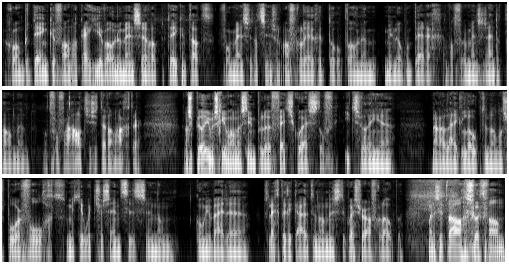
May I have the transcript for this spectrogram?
gewoon bedenken van... oké, hier wonen mensen, wat betekent dat voor mensen... dat ze in zo'n afgelegen dorp wonen, midden op een berg? En wat voor mensen zijn dat dan? En wat voor verhaaltje zit er dan achter? Dan speel je misschien wel een simpele fetch quest... of iets waarin je naar een lijk loopt en dan een spoor volgt met je Witcher senses... en dan kom je bij de slechterik uit en dan is de quest weer afgelopen. Maar er zit wel een soort van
